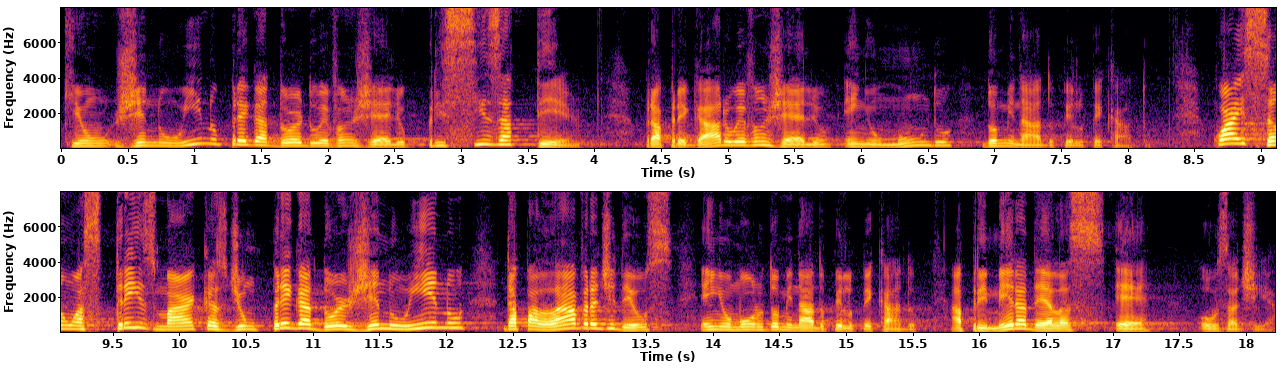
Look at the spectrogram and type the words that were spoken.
que um genuíno pregador do Evangelho precisa ter para pregar o Evangelho em um mundo dominado pelo pecado. Quais são as três marcas de um pregador genuíno da palavra de Deus em um mundo dominado pelo pecado? A primeira delas é ousadia.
